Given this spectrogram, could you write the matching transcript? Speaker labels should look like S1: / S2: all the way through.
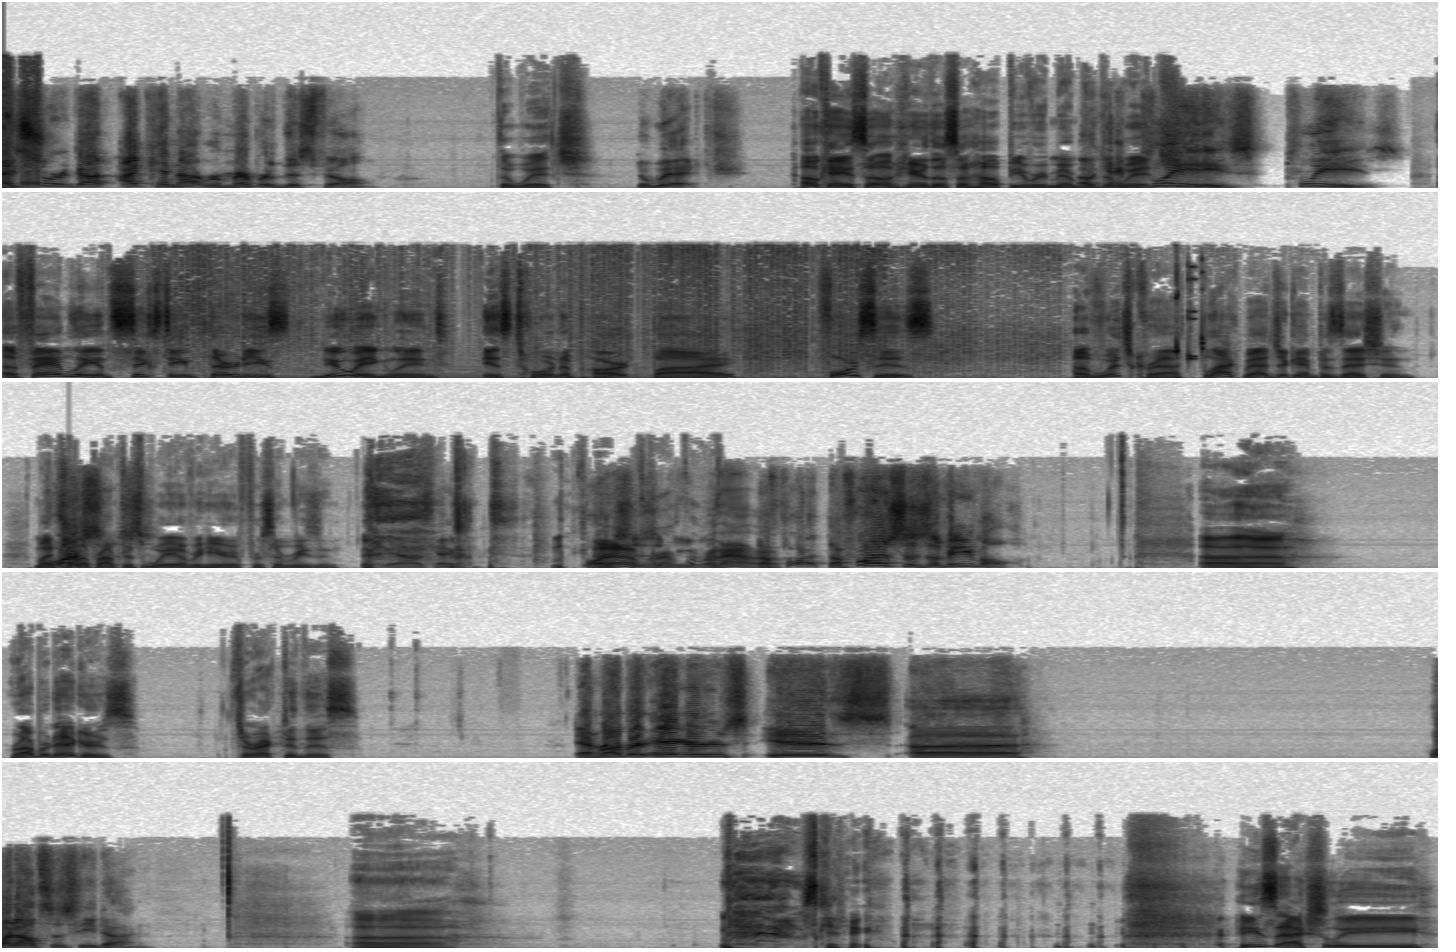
S1: I swear to God, I cannot remember this film,
S2: The Witch.
S1: The Witch.
S2: Okay, so here, this will help you remember
S1: Okay,
S2: The Witch.
S1: please, please.
S2: A family in 1630s New England is torn apart by forces of witchcraft, black magic, and possession. My
S1: Forces.
S2: teleprompter's way over here for some reason.
S1: Yeah, okay. Forces of evil. The, for- the forces of evil.
S2: Uh, Robert Eggers directed this.
S1: And Robert Eggers is uh what else has he done?
S2: Uh, just kidding. he's actually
